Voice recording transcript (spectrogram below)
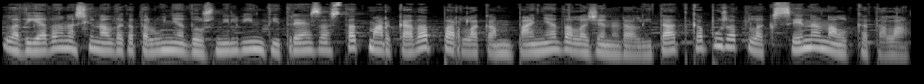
La Diada Nacional de Catalunya 2023 ha estat marcada per la campanya de la Generalitat que ha posat l'accent en el català.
